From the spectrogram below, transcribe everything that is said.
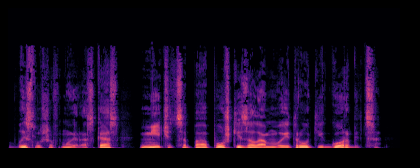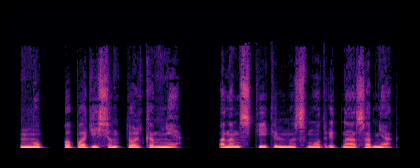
выслушав мой рассказ, мечется по опушке, заламывает руки, горбится. «Ну, попадись он только мне!» Она мстительно смотрит на особняк.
